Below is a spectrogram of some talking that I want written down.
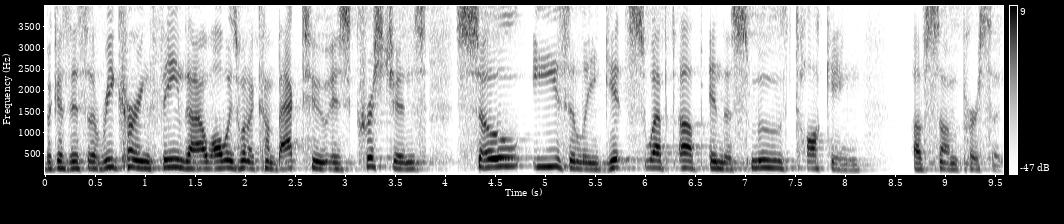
because it's a recurring theme that I always want to come back to is Christians so easily get swept up in the smooth talking of some person.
